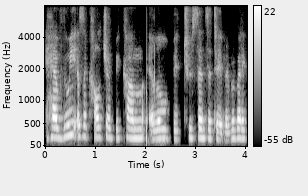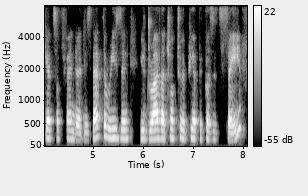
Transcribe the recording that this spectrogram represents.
Have we as a culture become a little bit too sensitive? Everybody gets offended. Is that the reason you'd rather talk to a peer because it's safe?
